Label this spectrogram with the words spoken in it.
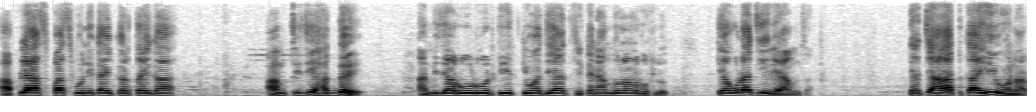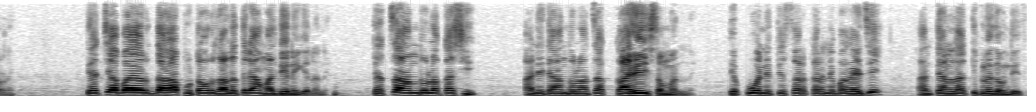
आपल्या आसपास कोणी काही करतंय का? आमची जी हद्द आहे आम्ही ज्या रोडवरती आहेत किंवा ज्या ठिकाणी आंदोलनाला बसलो तेवढाच एरिया आमचा. त्याच्या आत काहीही होणार नाही. त्याच्या बाहेर दहा फुटावर झालं तरी आम्हाला देणं घेणं नाही. त्याचा आंदोलकाशी आणि त्या आंदोलनाचा काहीही संबंध नाही. ते कोण आहे ते सरकारने बघायचे आणि त्यांना तिकडे जाऊन द्यायचं.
